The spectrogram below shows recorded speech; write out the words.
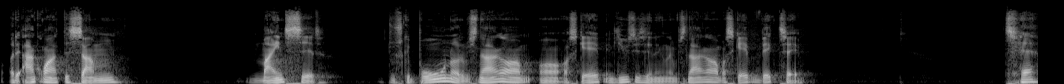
Og det er akkurat det samme mindset, du skal bruge, når vi snakker om at, at skabe en livsstilsændring, når vi snakker om at skabe vægttab. Tag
